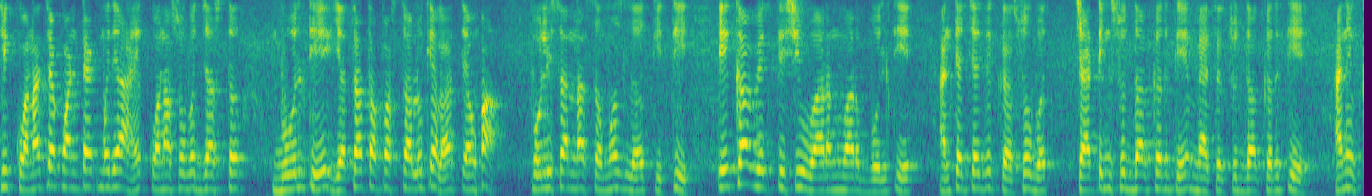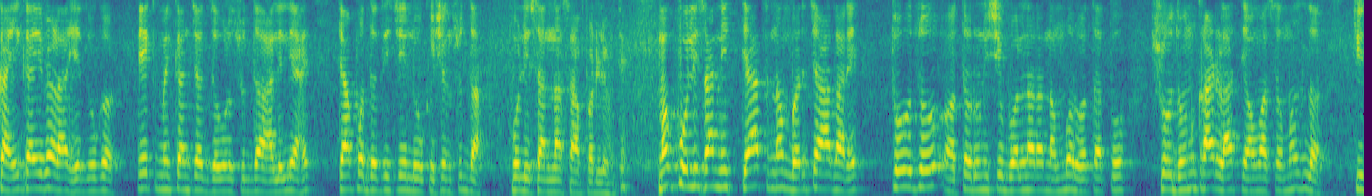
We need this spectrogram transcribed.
ती कोणाच्या कॉन्टॅक्टमध्ये आहे कोणासोबत जास्त बोलते याचा तपास चालू केला. तेव्हा पोलिसांना समजलं की ती एका व्यक्तीशी वारंवार बोलते आणि त्याच्या सोबत चॅटिंगसुद्धा करते मॅसेजसुद्धा करते आणि काही काही वेळा हे दोघं एकमेकांच्या जवळसुद्धा आलेले आहेत. त्या पद्धतीचे लोकेशनसुद्धा पोलिसांना सापडले होते. मग पोलिसांनी त्याच नंबरच्या आधारे तो जो तरुणीशी बोलणारा नंबर होता तो शोधून काढला. तेव्हा समजलं की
